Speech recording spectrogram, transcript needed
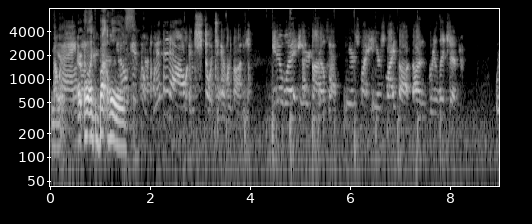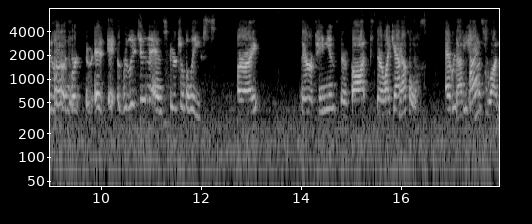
Yeah. Okay? Or- or like You buttholes. don't get to whip it out and show it to everybody. You know what? Here, okay. Here's my here's my thought on religion. Religion, it, it, religion and spiritual beliefs. All right, their opinions, their thoughts, they're like assholes. Everybody That's has one,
